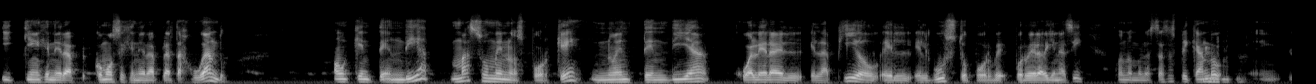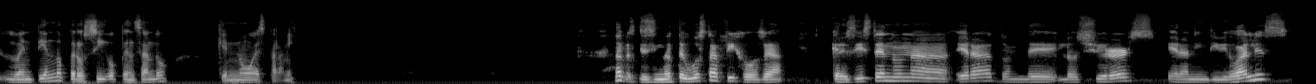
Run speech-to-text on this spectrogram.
y quién genera, cómo se genera plata jugando aunque entendía más o menos por qué, no entendía cuál era el, el appeal, el, gusto por ver, por ver a alguien así. Cuando me lo estás explicando, eh, lo entiendo, pero sigo pensando que no es para mí. No, pues que si no te gusta, fijo, o sea, creciste en una era donde los shooters eran individuales.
